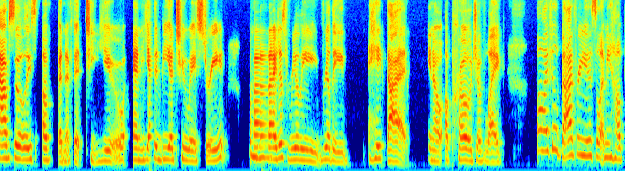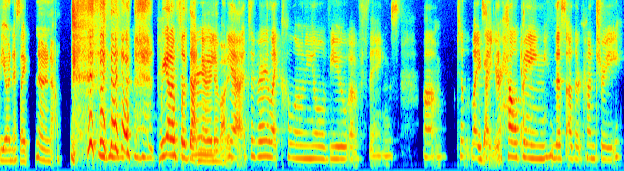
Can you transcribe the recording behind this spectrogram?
absolutely of benefit to you. And yet it'd be a two-way street. Mm-hmm. But I just really, really hate that, you know, approach of like, oh, I feel bad for you. So let me help you. And it's like, no, no, no mm-hmm, mm-hmm. we got to flip that narrative on it. Yeah, it's a very like colonial view of things. Um, to like exactly. that you're helping yeah. this other country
